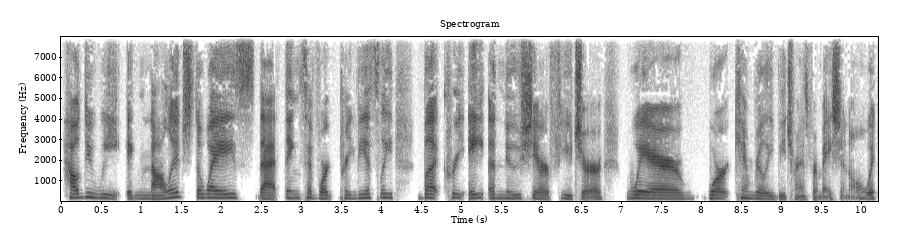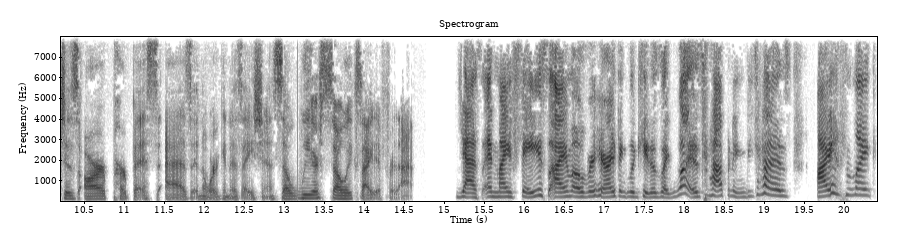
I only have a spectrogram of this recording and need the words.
how do we acknowledge the ways that things have worked previously, but create a new shared future where work can really be transformational, which is our purpose as an organization. So we are so excited for that. Yes. And my face, I'm over here. I think Lakita's like, what is happening? Because I am like,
